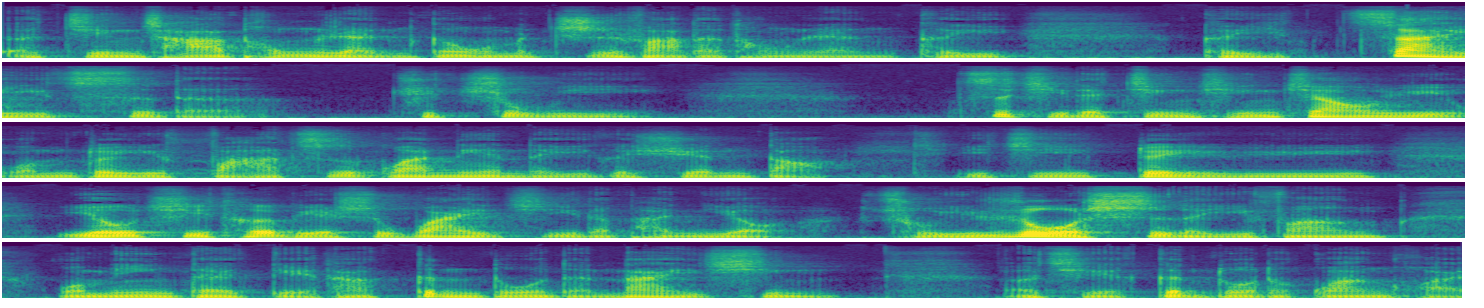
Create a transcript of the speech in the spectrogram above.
呃警察同仁跟我们执法的同仁，可以可以再一次的去注意自己的警情教育，我们对于法治观念的一个宣导，以及对于尤其特别是外籍的朋友。处于弱势的一方，我们应该给他更多的耐心，而且更多的关怀，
